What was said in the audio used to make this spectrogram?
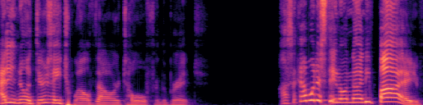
I didn't know it. There's a $12 toll for the bridge. I was like, I would have stayed on 95.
